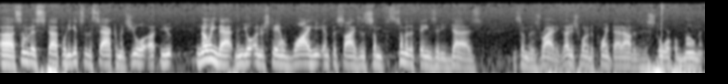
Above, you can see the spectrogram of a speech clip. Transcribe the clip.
uh, some of his stuff, when he gets to the sacraments, you'll, uh, you, knowing that, then you'll understand why he emphasizes some, some of the things that he does in some of his writings. I just wanted to point that out as a historical moment.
